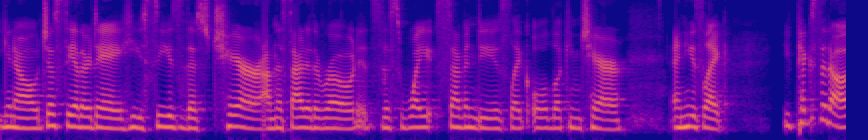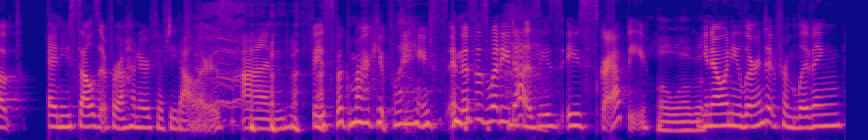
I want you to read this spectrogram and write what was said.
you know, just the other day he sees this chair on the side of the road. It's this white 70s like old looking chair and he's like he picks it up and he sells it for $150 on Facebook Marketplace. And this is what he does. He's he's scrappy. I love it. You know, and he learned it from living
